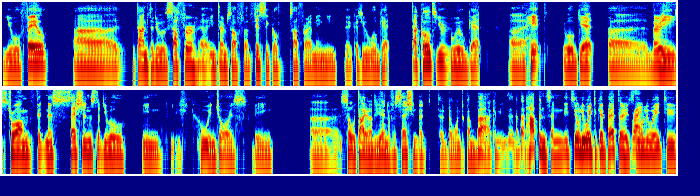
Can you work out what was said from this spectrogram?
you will fail, uh, times that you will suffer uh, in terms of uh, physical suffer. I mean, because you will get tackled, you will get uh, hit, you will get uh, very strong fitness sessions that you will. I mean, you, who enjoys being uh, so tired at the end of a session that they don't want to come back? I mean, but that happens, and it's the only way to get better. It's Right. the only way to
